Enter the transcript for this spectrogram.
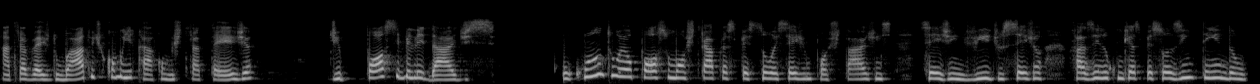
através do ato de comunicar como estratégia de possibilidades o quanto eu posso mostrar para as pessoas, seja em postagens, seja em vídeos, seja fazendo com que as pessoas entendam.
